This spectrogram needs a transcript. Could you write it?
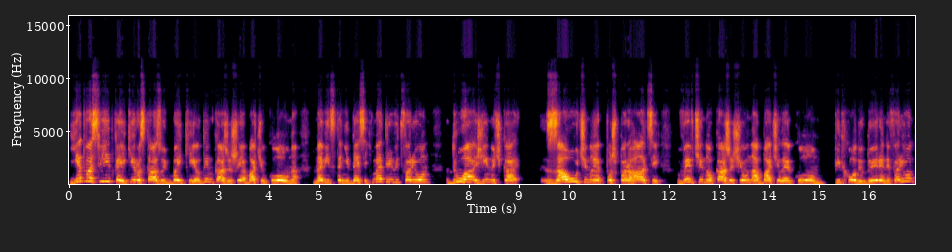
Є два свідка, які розказують байки. Один каже, що я бачив клоуна на відстані 10 метрів від Фаріон, друга жіночка заучено, як по шпаргалці, вивчено каже, що вона бачила, як клоун підходив до Ірини Фаріон,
